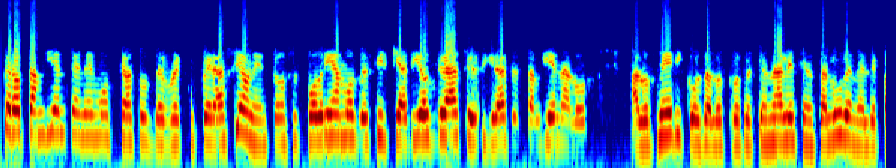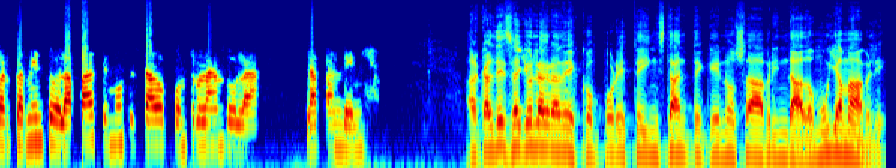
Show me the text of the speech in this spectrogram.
pero también tenemos casos de recuperación entonces podríamos decir que a Dios gracias y gracias también a los a los médicos a los profesionales en salud en el departamento de La Paz hemos estado controlando la la pandemia Alcaldesa, yo le agradezco por este instante que nos ha brindado, muy amable.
